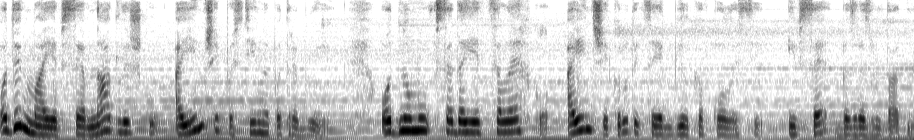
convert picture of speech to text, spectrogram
Один має все в надлишку, а інший постійно потребує. Одному все дається легко, а інший крутиться як білка в колесі, і все безрезультатно.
